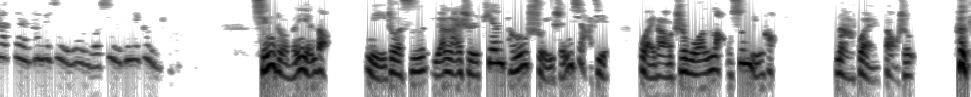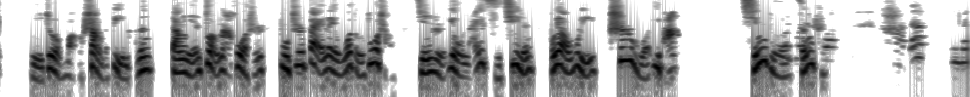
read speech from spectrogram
他但是他那孙悟空说，孙悟空那更长。行者闻言道：“你这厮原来是天蓬水神下界，怪道知我老孙名号。”那怪道声：“哼，你这网上的弼马温，当年撞那货时，不知带累我等多少，今日又来此欺人，不要无礼，吃我一耙。”行者怎可？好的，你们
